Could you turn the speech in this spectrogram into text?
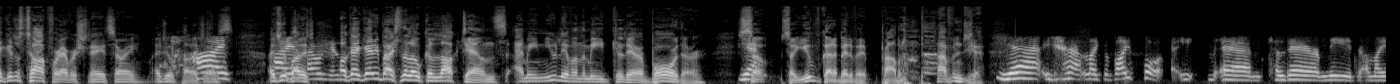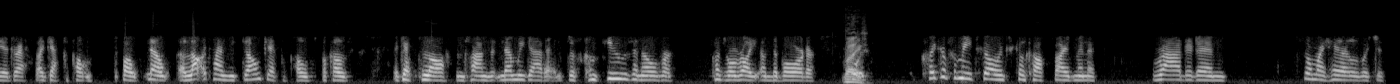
I could just talk forever, Sinead. Sorry, I do apologise. Hi. I do Hi, apologise. how are you? Okay, getting back to the local lockdowns. I mean, you live on the Meath Kildare border, Yeah. so so you've got a bit of a problem, haven't you? Yeah, yeah. Like if I put um, Kildare Meath on my address, I get the post. But no, a lot of times we don't get the post because it gets lost in transit, and then we get it. It's just confusing over because we're right on the border. Right. But quicker for me to go into Kilcock five minutes rather than Summerhill, which is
